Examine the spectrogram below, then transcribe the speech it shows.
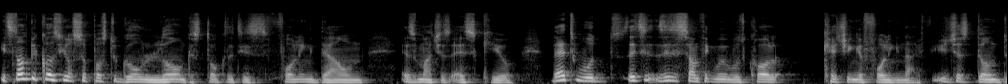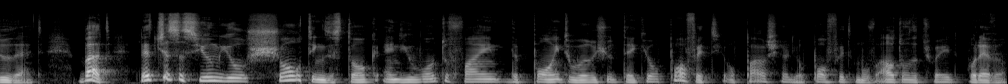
it's not because you're supposed to go long a stock that is falling down as much as SQ. That would, this is, this is something we would call catching a falling knife. You just don't do that. But let's just assume you're shorting the stock and you want to find the point where you should take your profit, your partial, your profit, move out of the trade, whatever.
